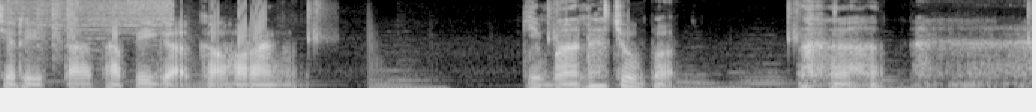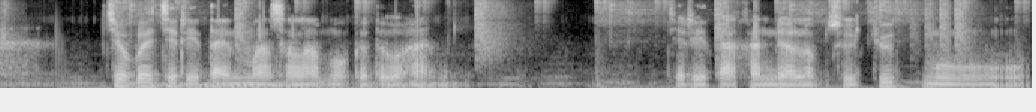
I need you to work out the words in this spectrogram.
cerita tapi gak ke orang. Gimana coba? coba ceritain masalahmu ke Tuhan. Ceritakan dalam sujudmu,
